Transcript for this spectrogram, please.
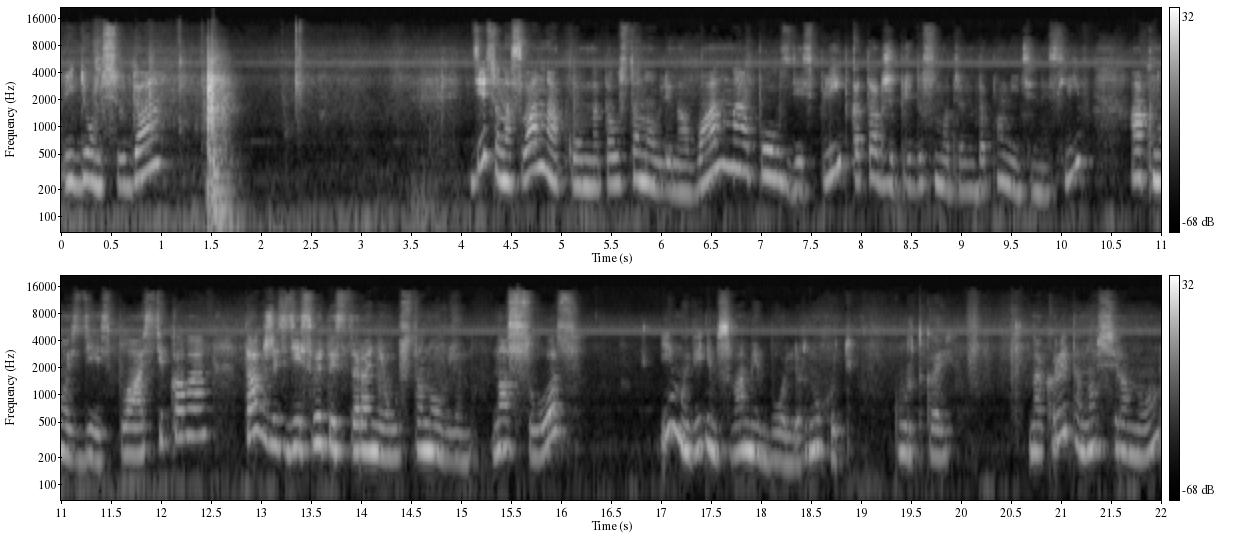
Идем сюда. Здесь у нас ванная комната, установлена ванная, пол здесь плитка, также предусмотрен дополнительный слив. Окно здесь пластиковое. Также здесь в этой стороне установлен насос. И мы видим с вами бойлер. Ну, хоть курткой накрыто, но все равно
